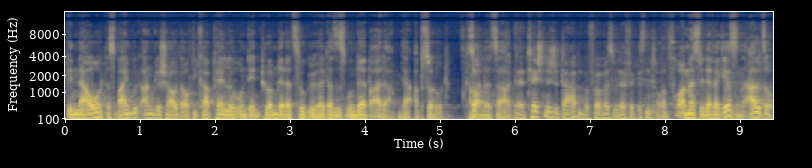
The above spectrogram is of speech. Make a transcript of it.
genau das Weingut angeschaut, auch die Kapelle und den Turm, der dazugehört. Das ist wunderbar da. Ja, absolut. Kann man nur sagen. äh, technische Daten, bevor wir es wieder vergessen, Tom. Bevor wir es wieder vergessen. Also,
